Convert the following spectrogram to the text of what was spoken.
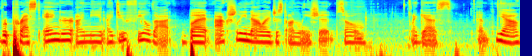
repressed anger. I mean, I do feel that, but actually now I just unleash it. So I guess Um, yeah.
